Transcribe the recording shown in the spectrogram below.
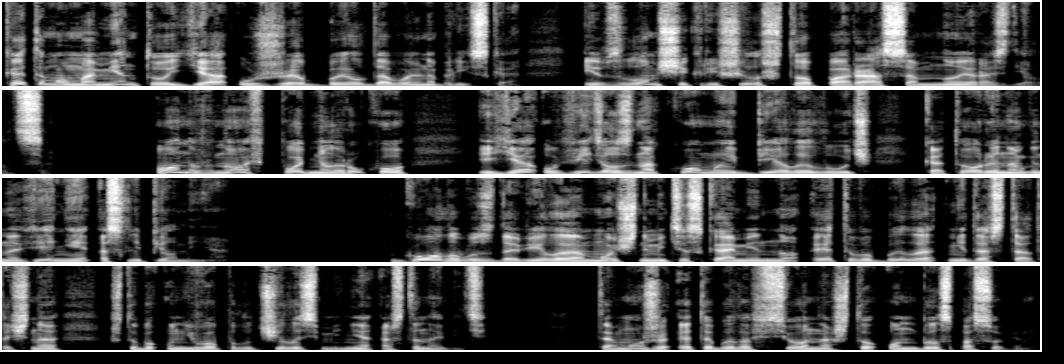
К этому моменту я уже был довольно близко, и взломщик решил, что пора со мной разделаться. Он вновь поднял руку, и я увидел знакомый белый луч, который на мгновение ослепил меня. Голову сдавило мощными тисками, но этого было недостаточно, чтобы у него получилось меня остановить. К тому же это было все, на что он был способен.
